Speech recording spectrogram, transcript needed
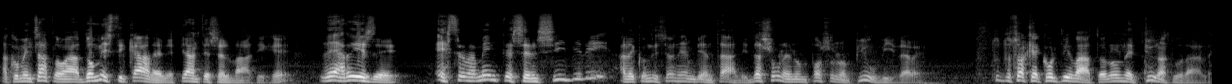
ha cominciato a domesticare le piante selvatiche, le ha rese estremamente sensibili alle condizioni ambientali. Da sole non possono più vivere. Tutto ciò che è coltivato non è più naturale.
